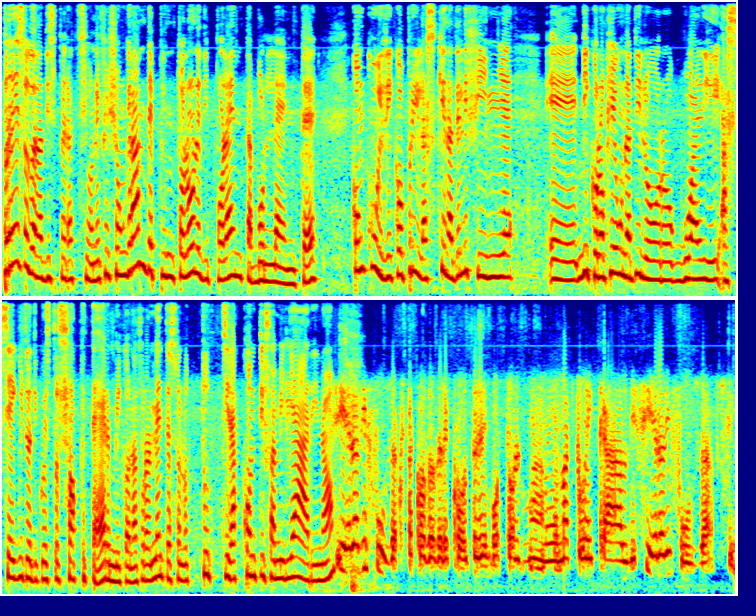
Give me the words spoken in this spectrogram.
Preso dalla disperazione, fece un grande pintolone di polenta bollente con cui ricoprì la schiena delle figlie e dicono che una di loro guarì a seguito di questo shock termico. Naturalmente sono tutti racconti familiari, no? Sì, era diffusa questa cosa delle colpe, dei bottoni, mm, mattoni caldi, sì, era diffusa, sì.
